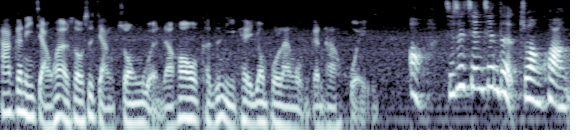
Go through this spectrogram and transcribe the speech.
他跟你讲话的时候是讲中文？然后可是你可以用波兰文跟他回？哦，其实芊芊的状况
